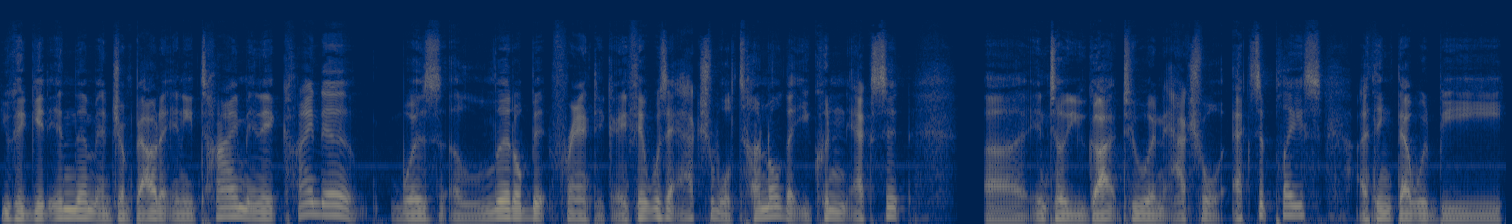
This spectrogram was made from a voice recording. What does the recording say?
you could get in them and jump out at any time, and it kind of was a little bit frantic. If it was an actual tunnel that you couldn't exit uh, until you got to an actual exit place, I think that would be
